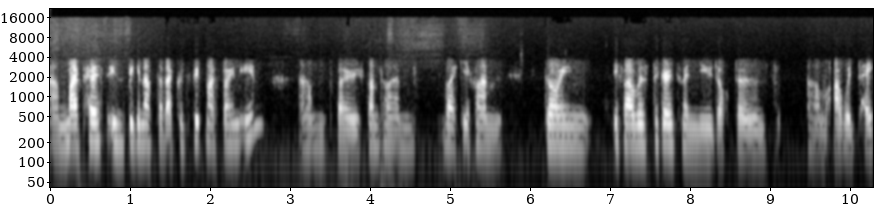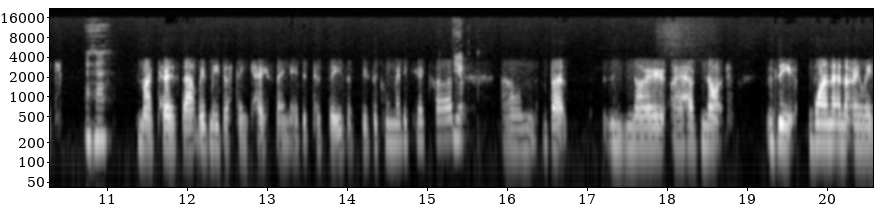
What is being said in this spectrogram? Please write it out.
Um, my purse is big enough that I could fit my phone in. Um, so sometimes, like if I'm going, if I was to go to a new doctor's, um, I would take hmm my purse out with me just in case they needed to see the physical Medicare card. Yep. Um, but no, I have not. The one and only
